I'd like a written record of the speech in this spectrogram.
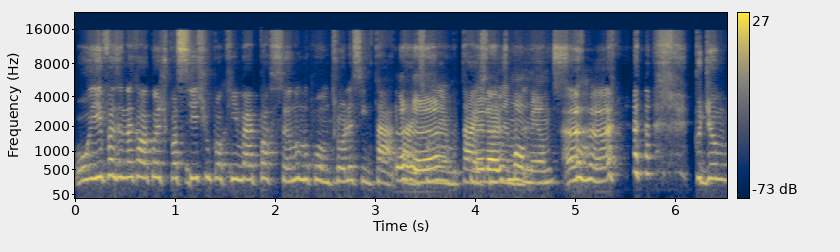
ou ir fazendo aquela coisa, tipo, assiste um pouquinho, vai passando no controle, assim, tá, tá, uhum, isso eu lembro, tá, Melhores momentos. Uhum. Podiam.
